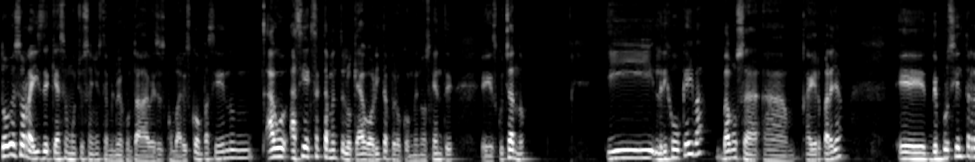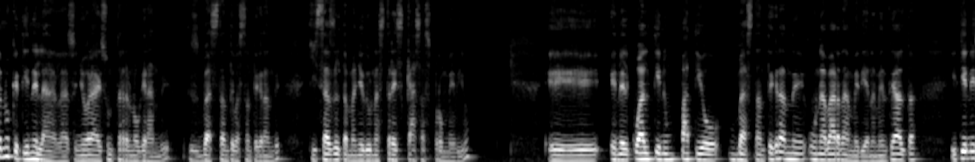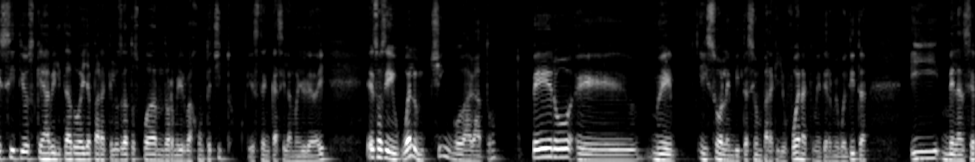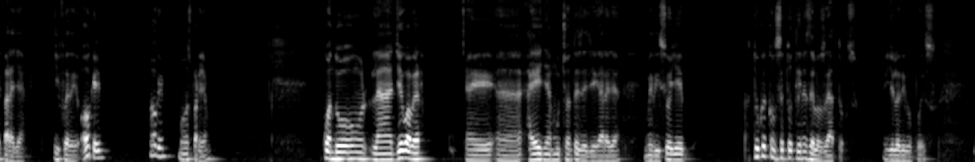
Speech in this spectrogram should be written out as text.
Todo eso a raíz de que hace muchos años también me juntaba a veces con varios compas y un, hago así exactamente lo que hago ahorita, pero con menos gente eh, escuchando. Y le dijo, ok, va, vamos a, ir para allá. Eh, de por sí el terreno que tiene la, la, señora es un terreno grande, es bastante, bastante grande, quizás del tamaño de unas tres casas promedio, eh, en el cual tiene un patio bastante grande, una barda medianamente alta, y tiene sitios que ha habilitado ella para que los gatos puedan dormir bajo un techito, que estén casi la mayoría de ahí. Eso sí, huele un chingo a gato, pero eh, me hizo la invitación para que yo fuera, que me diera mi vueltita y me lancé para allá. Y fue de, ok, ok, vamos para allá. Cuando la llego a ver, eh, a, a, ella, mucho antes de llegar allá, me dice, oye, ¿tú qué concepto tienes de los gatos? Y yo le digo, pues,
